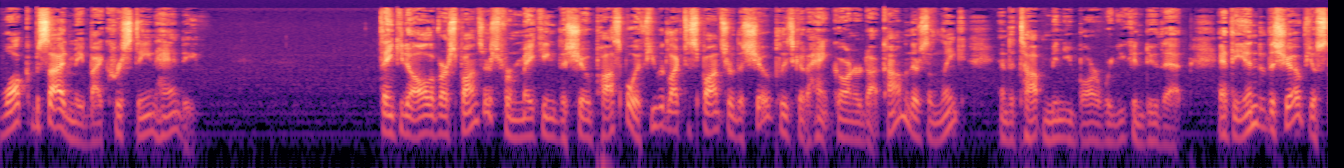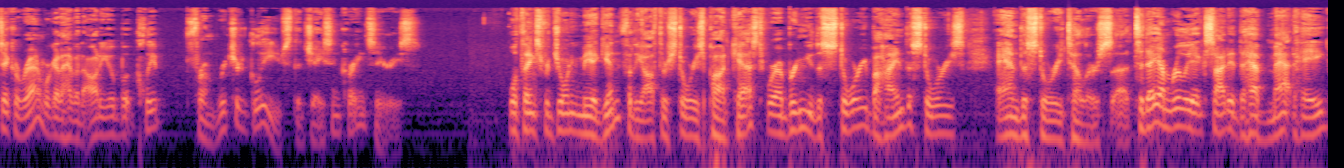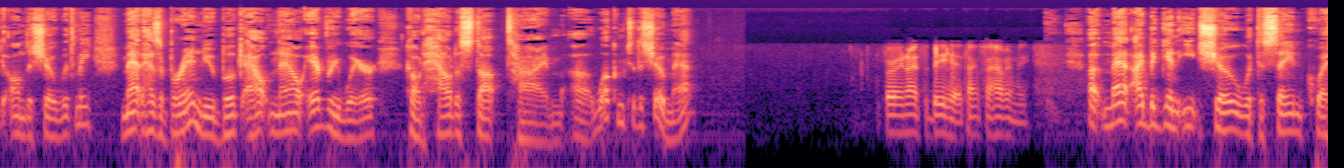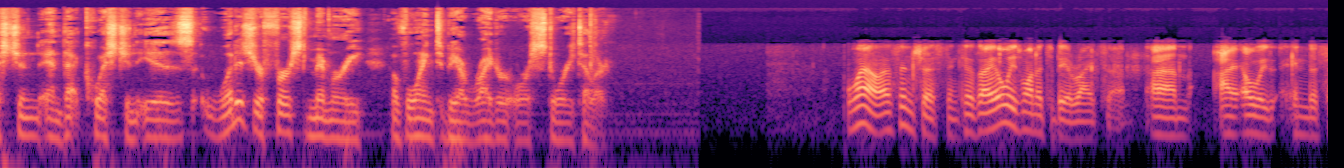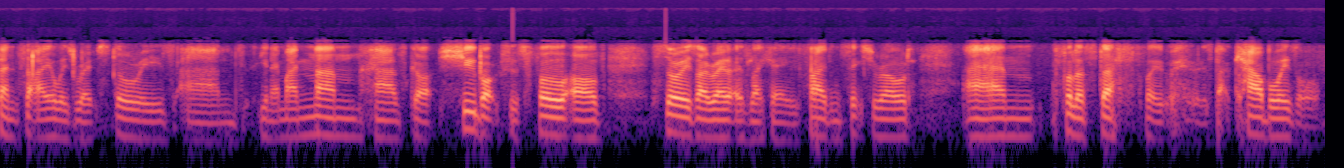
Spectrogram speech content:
Walk Beside Me by Christine Handy. Thank you to all of our sponsors for making the show possible. If you would like to sponsor the show, please go to hankgarner.com and there's a link in the top menu bar where you can do that. At the end of the show, if you'll stick around, we're going to have an audiobook clip from Richard Gleaves, the Jason Crane series. Well, thanks for joining me again for the Author Stories podcast, where I bring you the story behind the stories and the storytellers. Uh, today, I'm really excited to have Matt Haig on the show with me. Matt has a brand new book out now everywhere called How to Stop Time. Uh, welcome to the show, Matt. Very nice to be here. Thanks for having me. Uh, Matt, I begin each show with the same question, and that question is What is your first memory of wanting to be a writer or a storyteller? Well, that's interesting because I always wanted to be a writer. Um, I always, in the sense that I always wrote stories, and you know, my mum has got shoeboxes full of stories I wrote as like a five and six year old um, full of stuff. It was about cowboys or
